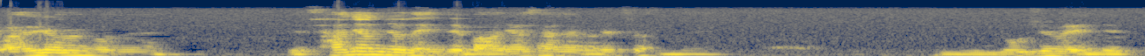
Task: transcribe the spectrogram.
제가 하려는 거는 이제 4년 전에 이제 마녀 사냥을 했었는데 음, 요즘에 이제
